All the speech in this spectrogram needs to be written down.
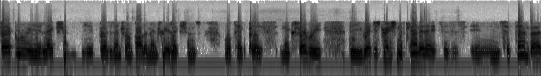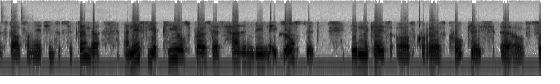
February election, the presidential and parliamentary elections will take place next February. The registration of candidates is in September. It starts on the 18th of September. And if the appeals process hasn't been exhausted, in the case of Correa's court case uh, of uh,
